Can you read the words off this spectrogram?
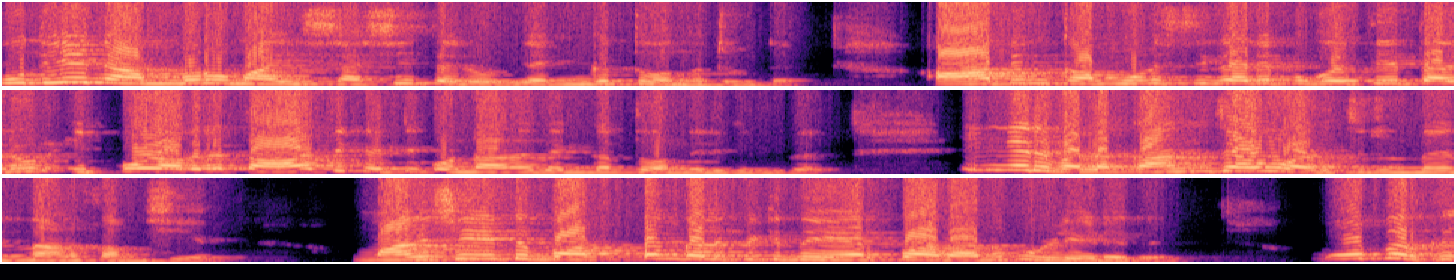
പുതിയ നമ്പറുമായി ശശി തരൂർ രംഗത്ത് വന്നിട്ടുണ്ട്. ആദ്യം കമ്മ്യൂണിസ്റ്റുകാരെ പുകഴ്ത്തിയ തരൂർ ഇപ്പോൾ അവരെ താഴ്ത്തി കെട്ടിക്കൊണ്ടാണ് രംഗത്ത് വന്നിരിക്കുന്നത്. ഇങ്ങനെ വല്ല കഞ്ചാവും അടിച്ചിട്ടുണ്ട് എന്നാണ് സംശയം. മനുഷ്യനായിട്ട് വട്ടം കളിപ്പിക്കുന്ന ഏർപ്പാടാണ് പുള്ളിയുടേത്. മൂപ്പർക്ക്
